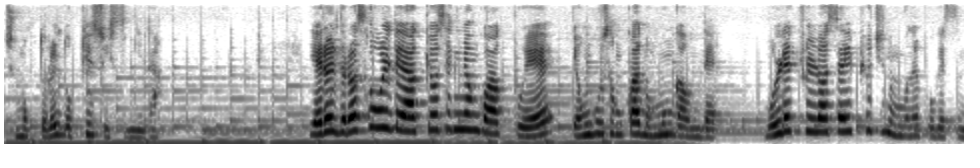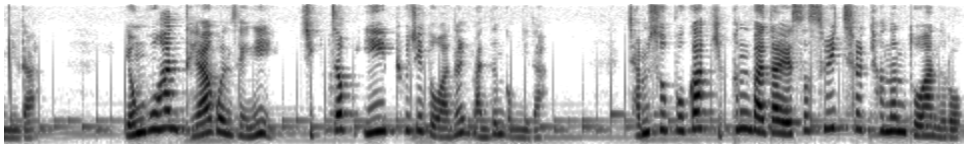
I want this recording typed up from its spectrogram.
주목도를 높일 수 있습니다. 예를 들어 서울대학교 생명과학부의 연구 성과 논문 가운데 몰레큘러 셀 표지 논문을 보겠습니다. 연구한 대학원생이 직접 이 표지 도안을 만든 겁니다. 잠수부가 깊은 바다에서 스위치를 켜는 도안으로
